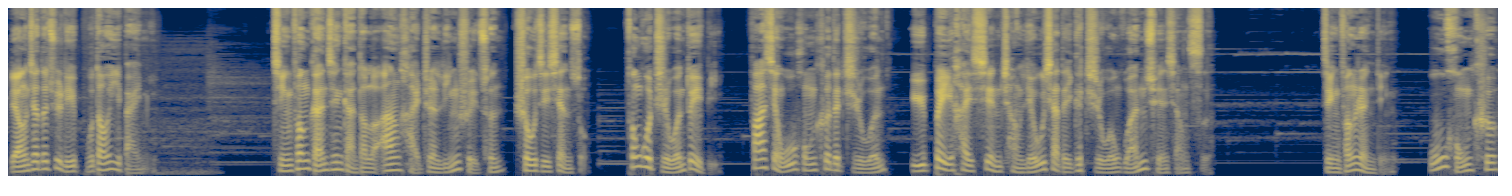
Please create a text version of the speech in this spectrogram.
两家的距离不到一百米，警方赶紧赶到了安海镇临水村收集线索。通过指纹对比，发现吴洪科的指纹与被害现场留下的一个指纹完全相似。警方认定吴洪科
